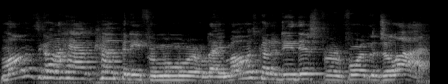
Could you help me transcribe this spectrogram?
mama's going to have company for Memorial Day. Mama's going to do this for 4th of July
